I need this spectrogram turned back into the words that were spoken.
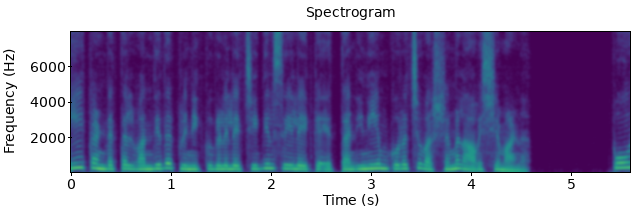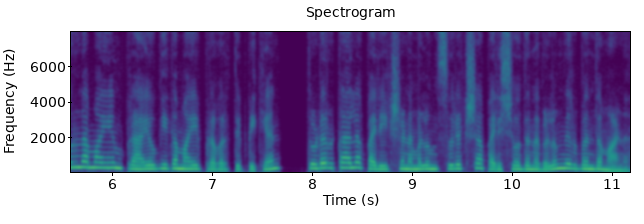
ഈ കണ്ടെത്തൽ വന്ധ്യത ക്ലിനിക്കുകളിലെ ചികിത്സയിലേക്ക് എത്താൻ ഇനിയും കുറച്ചു വർഷങ്ങൾ ആവശ്യമാണ്. പൂർണമായും പ്രായോഗികമായി പ്രവർത്തിപ്പിക്കാൻ തുടർകാല പരീക്ഷണങ്ങളും സുരക്ഷാ പരിശോധനകളും നിർബന്ധമാണ്.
